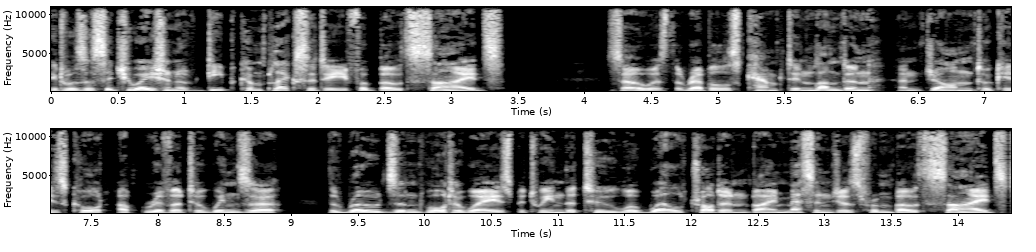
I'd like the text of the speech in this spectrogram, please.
It was a situation of deep complexity for both sides. So, as the rebels camped in London and John took his court upriver to Windsor, the roads and waterways between the two were well trodden by messengers from both sides,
